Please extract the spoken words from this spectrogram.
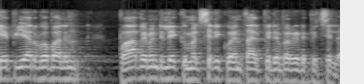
കെ പി ആർ ഗോപാലൻ പാർലമെന്റിലേക്ക് മത്സരിക്കുവാൻ താല്പര്യം പ്രകടിപ്പിച്ചില്ല.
